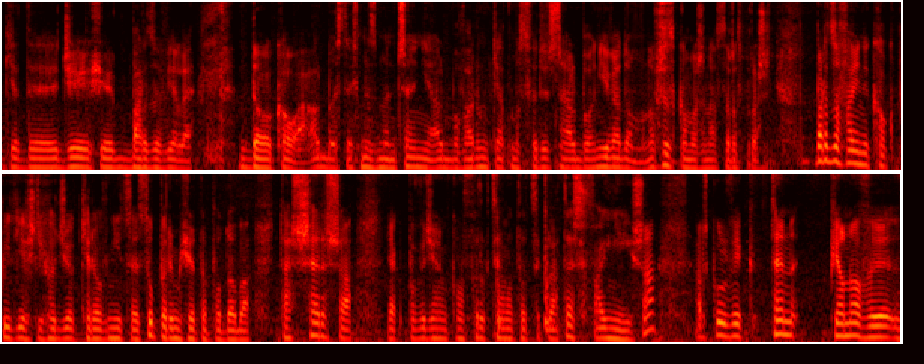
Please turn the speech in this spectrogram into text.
kiedy dzieje się bardzo wiele dookoła. Albo jesteśmy zmęczeni, albo warunki atmosferyczne, albo nie wiadomo, no wszystko może nas rozproszyć. Bardzo fajny kokpit, jeśli chodzi o kierownicę, super mi się to podoba. Ta szersza, jak powiedziałem, konstrukcja motocykla też fajniejsza, aczkolwiek ten pionowy,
